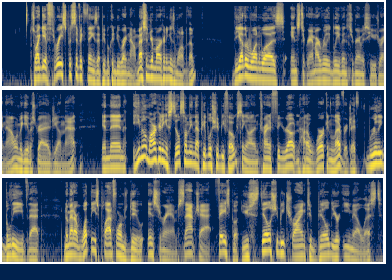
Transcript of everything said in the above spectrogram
so I gave three specific things that people can do right now. Messenger marketing is one of them. The other one was Instagram. I really believe Instagram is huge right now, and we gave a strategy on that. And then email marketing is still something that people should be focusing on and trying to figure out and how to work and leverage. I really believe that no matter what these platforms do Instagram, Snapchat, Facebook you still should be trying to build your email list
